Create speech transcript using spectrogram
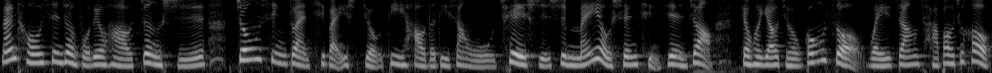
南投县政府六号证实，中信段七百一十九地号的地上五确实是没有申请建造，将会要求公所违章查报之后，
